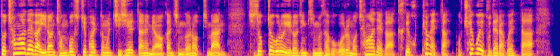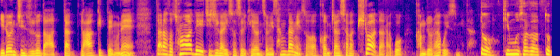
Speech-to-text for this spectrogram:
또 청와대가 이런 정보 수집 활동을 지시했다는 명확한 증거는 없지만 지속적으로 이뤄진 기무사 보고를 뭐 청와대가 크게 호평했다. 뭐 최고의 부대라고 했다. 이런 진술도 나왔다, 나왔기 때문에 따라서 청와대의 지시가 있었을 개연성이 상당해서 검찰 수사가 필요하다라고 강조를 하고 있습니다. 또 기무사가 또,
